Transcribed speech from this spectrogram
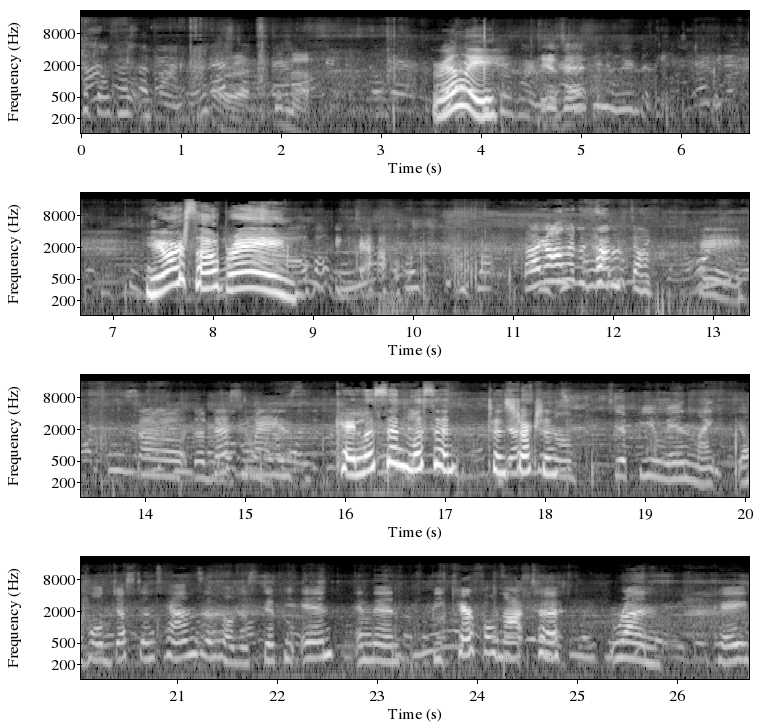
Put those mittens on, huh? All right, good enough. Really? Is it? You're so brave. Oh, I got with the tongue stuff. Okay, so the best way is Okay, listen, listen to instructions. Dip you in, like you'll hold Justin's hands and he'll just dip you in, and then be careful not to run. Okay,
